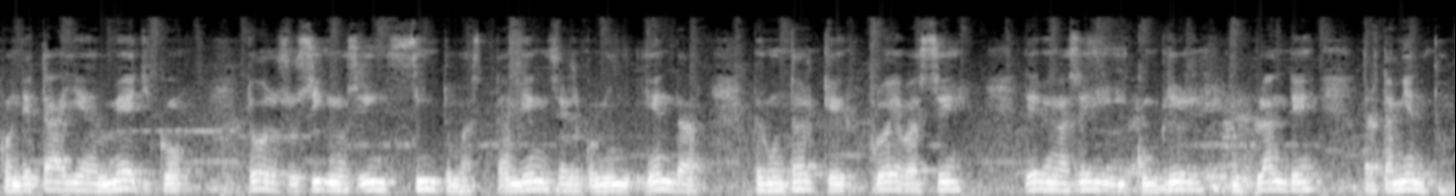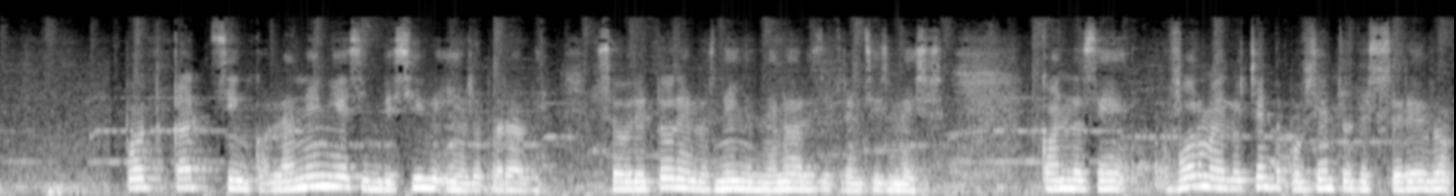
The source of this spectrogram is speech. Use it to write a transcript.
con detalle al médico todos sus signos y síntomas. También se recomienda preguntar qué pruebas se deben hacer y cumplir el plan de tratamiento. Podcast 5. La anemia es invisible e irreparable, sobre todo en los niños menores de 36 meses. Cuando se forma el 80% de su cerebro,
